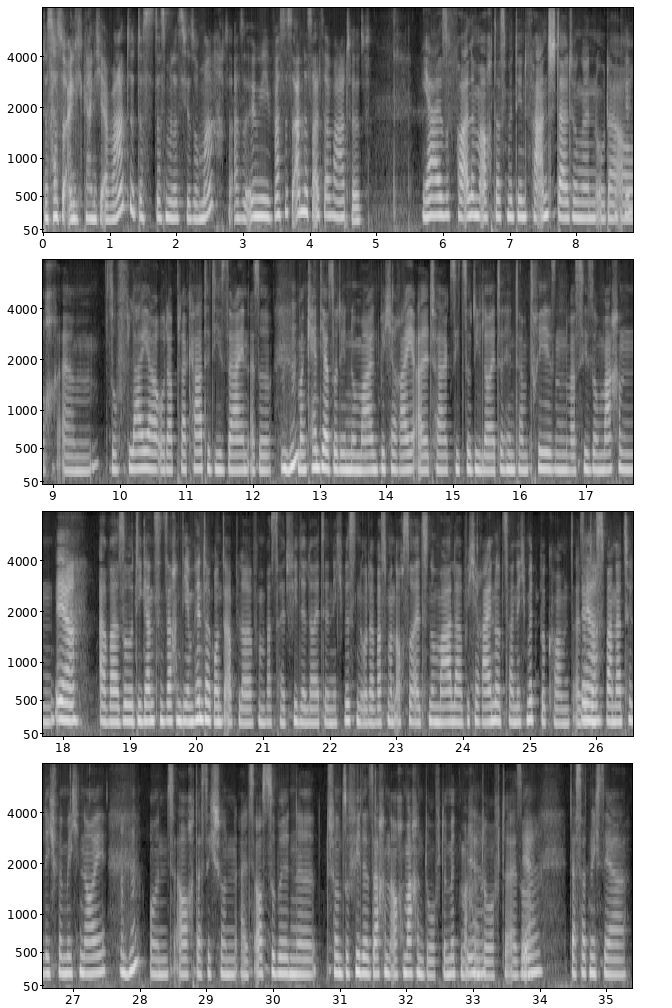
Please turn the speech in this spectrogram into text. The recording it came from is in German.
das hast du eigentlich gar nicht erwartet, dass, dass man das hier so macht. Also irgendwie, was ist anders als erwartet? Ja, also vor allem auch das mit den Veranstaltungen oder okay. auch ähm, so Flyer oder Plakate Design. Also mhm. man kennt ja so den normalen Büchereialltag, sieht so die Leute hinterm Tresen, was sie so machen. Ja. Aber so die ganzen Sachen, die im Hintergrund ablaufen, was halt viele Leute nicht wissen oder was man auch so als normaler Büchereinutzer nicht mitbekommt. Also ja. das war natürlich für mich neu. Mhm. Und auch, dass ich schon als Auszubildende schon so viele Sachen auch machen durfte, mitmachen ja. durfte. Also ja. das hat mich sehr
